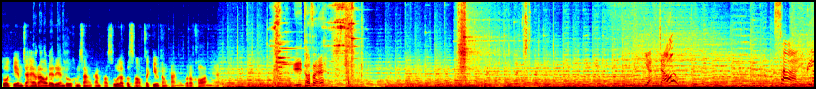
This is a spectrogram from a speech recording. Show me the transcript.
ตัวเกมจะให้เราได้เรียนรู้คำสั่งการต่อสู้และทดสอบสกิลต่างๆของตัวละครนะฮะ やっちゃおうさあ行くよ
